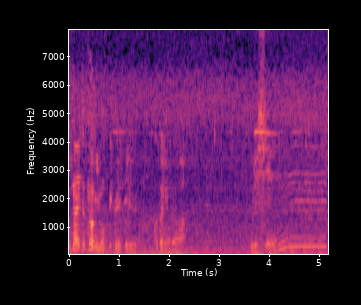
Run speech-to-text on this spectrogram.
意外と興味持ってくれてることに俺は、嬉しい。え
